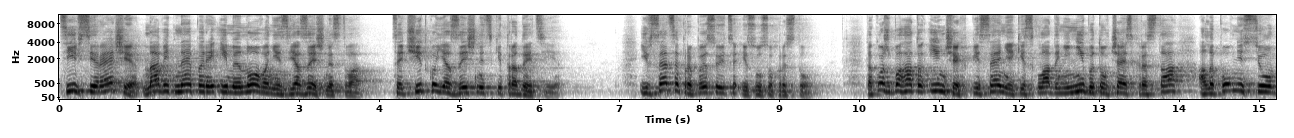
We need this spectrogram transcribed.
Ці всі речі навіть не переіменовані з язичництва. Це чітко язичницькі традиції. І все це приписується Ісусу Христу. Також багато інших пісень, які складені нібито в честь Христа, але повністю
